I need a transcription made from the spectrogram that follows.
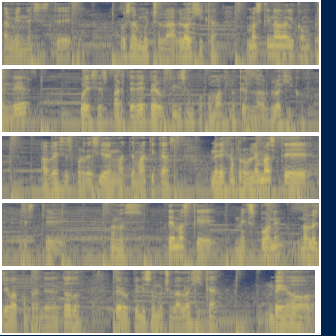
también es este usar mucho la lógica. Más que nada el comprender, pues es parte de, pero utiliza un poco más lo que es lo lógico. A veces, por decir en matemáticas, me dejan problemas que este, con los temas que me exponen no los llego a comprender del todo, pero utilizo mucho la lógica. Veo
